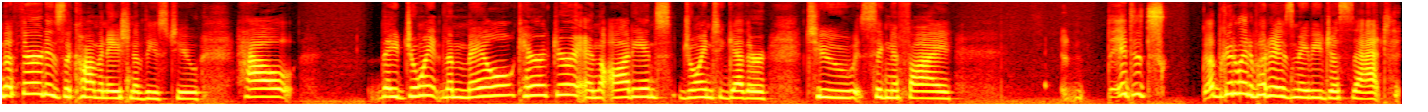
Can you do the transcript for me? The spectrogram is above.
the third is the combination of these two, how they join the male character and the audience join together to signify it, it's a good way to put it is maybe just that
